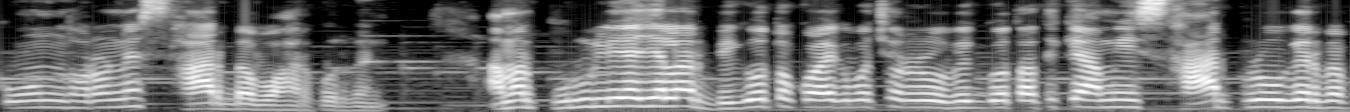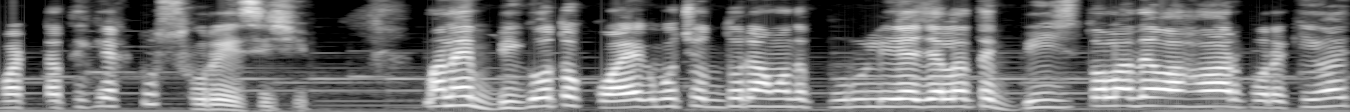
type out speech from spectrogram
কোন ধরনের সার ব্যবহার করবেন? আমার পুরুলিয়া জেলার বিগত কয়েক বছরের অভিজ্ঞতা থেকে আমি সার প্রয়োগের ব্যাপারটা থেকে একটু সরে এসেছি। মানে বিগত কয়েক বছর ধরে আমাদের পুরুলিয়া জেলাতে বীজতলা দেওয়া হওয়ার পরে কি হয়,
